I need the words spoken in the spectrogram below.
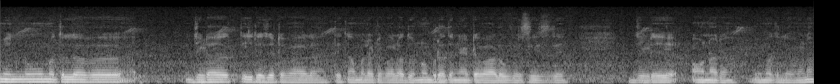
ਮੈਨੂੰ ਮਤਲਬ ਜਿਹੜਾ ਧੀਰਜ ਅਟਵਾਲ ਆ ਤੇ ਕਮਲ ਅਟਵਾਲ ਆ, ਦੋਨੋਂ ਬ੍ਰਦਰ ਨੇ ਅਟਵਾਲ ਓਵਰਸੀਜ਼ ਦੇ ਜਿਹੜੇ ਓਨਰ ਆ, ਵੀ ਮਤਲਬ ਹਨਾ।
